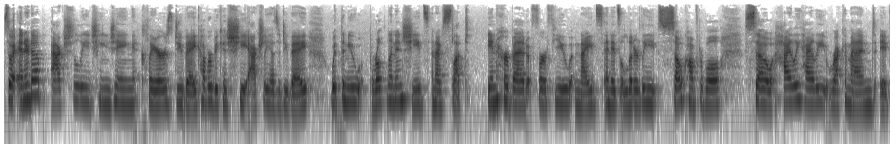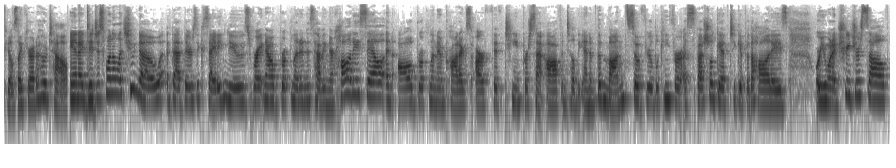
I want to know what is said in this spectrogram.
So I ended up actually changing Claire's duvet cover because she actually has a duvet with the new Brooklinen sheets and I've slept in her bed for a few nights and it's literally so comfortable. So highly, highly recommend. It feels like you're at a hotel. And I did just want to let you know that there's exciting news. Right now, Brooklinen is having their holiday sale and all Brooklinen products are 15% off until the end of the month. So if you're looking for a special gift to give for the holidays or you want to treat yourself,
